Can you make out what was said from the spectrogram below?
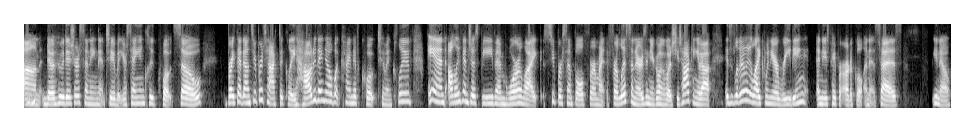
um, mm-hmm. know who it is you're sending it to but you're saying include quotes so break that down super tactically. How do they know what kind of quote to include? And I'll even just be even more like super simple for my for listeners. And you're going, what's she talking about? It's literally like when you're reading a newspaper article and it says, you know,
